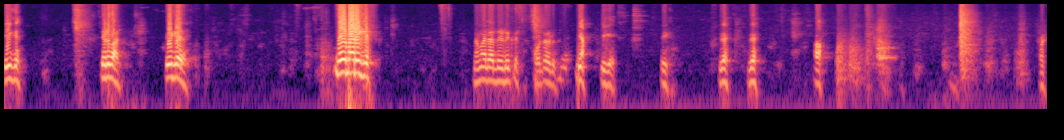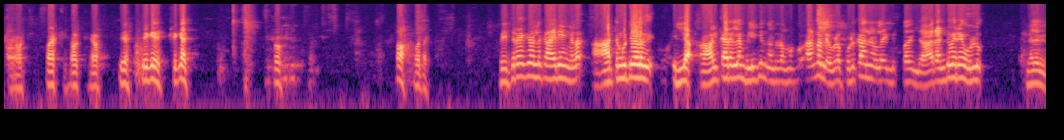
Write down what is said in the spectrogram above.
ഈക്ക് ചെറുതാ ഈക്ക് നീ മറിക്ക്. നമ്മരത് എടുക്കട്ടെ ഫോട്ടോ എടുക്കും. ഞാൻ ഈക്ക് ഈക്ക് ഇതേ ഇതേ. ആ. Okay okay okay okay okay. ഈക്കെ ഷെയ്ക്കാൻ ഓ. ഓ പോട്ടെ. അപ്പൊ ഇത്രയൊക്കെയുള്ള കാര്യങ്ങൾ ആട്ടിൻകുട്ടികൾ ഇല്ല ആൾക്കാരെല്ലാം വിളിക്കുന്നുണ്ട്. നമുക്ക് ആണല്ലോ ഇവിടെ കൊടുക്കാനുള്ള ഇപ്പൊ ഇല്ല ആ രണ്ടുപേരേ ഉള്ളൂ നിലവിൽ.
